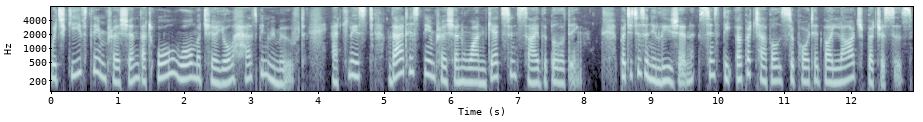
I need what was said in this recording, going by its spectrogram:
which gives the impression that all wall material has been removed. At least, that is the impression one gets inside the building. But it is an illusion, since the upper chapel is supported by large buttresses.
